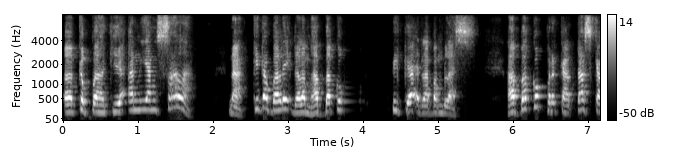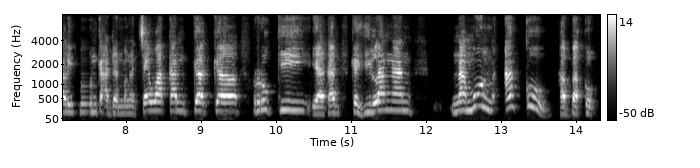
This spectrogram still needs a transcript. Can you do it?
eh, kebahagiaan yang salah. Nah, kita balik dalam Habakuk 3 ayat 18. Habakuk berkata sekalipun keadaan mengecewakan, gagal, rugi, ya kan, kehilangan, namun aku Habakuk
